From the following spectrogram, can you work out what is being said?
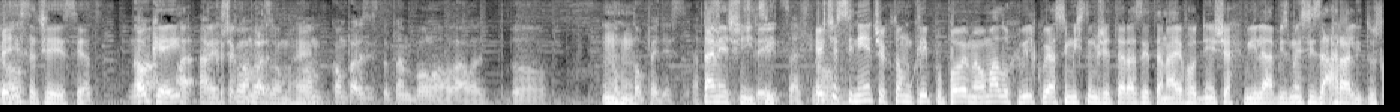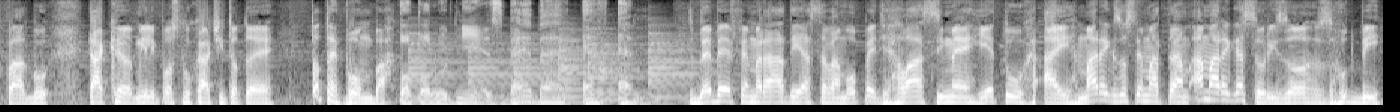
50-60. No, OK. a- s akože komparzom, hej. Kom, komparzistov tam bolo, ale do, Mhm. do, do 50. Tanečníci. 40, no. Ešte si niečo k tomu klipu povieme o malú chvíľku. Ja si myslím, že teraz je tá najvhodnejšia chvíľa, aby sme si zahrali tú skladbu. Tak, milí poslucháči, toto je, toto je bomba. Popoludnie z BBFM. Z BBFM rádia sa vám opäť hlásime. Je tu aj Marek zo Sematam a Marek Sorizo z hudby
